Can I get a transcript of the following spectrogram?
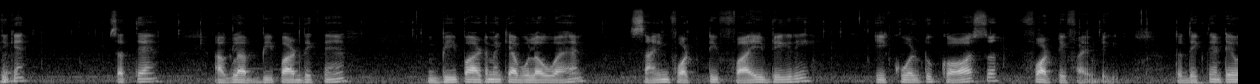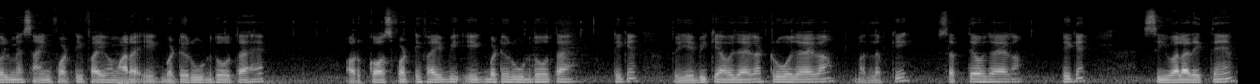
ठीक है? सत्य है। अगला बी पार्ट देखते हैं। बी पार्ट में क्या बोला हुआ है? Sine forty five degree equal to cos forty five degree तो देखते हैं टेबल में साइन फोर्टी फाइव हमारा एक बटे रूट दो होता है और कॉस फोर्टी फाइव भी एक बटे रूट दो होता है, ठीक है? तो ये भी क्या हो जाएगा? ट्रू हो जाएगा मतलब कि सत्य हो जाएगा, ठीक है? सी वाला देखते हैं।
